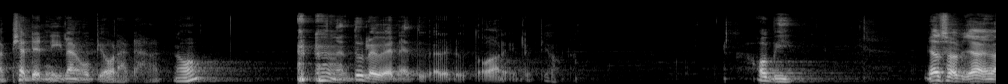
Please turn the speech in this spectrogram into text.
အဖြတ်တဲ့နိလန်ကိုပြောတာဒါနော်သူ့ level နဲ့သူအဲ့လိုသွားတယ်လို့ပြောတာဟုတ်ပြီမြတ်စွာဘုရားက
